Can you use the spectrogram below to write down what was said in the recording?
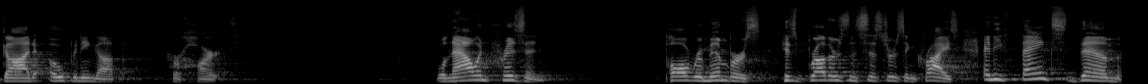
God opening up her heart. Well, now in prison, Paul remembers his brothers and sisters in Christ, and he thanks them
